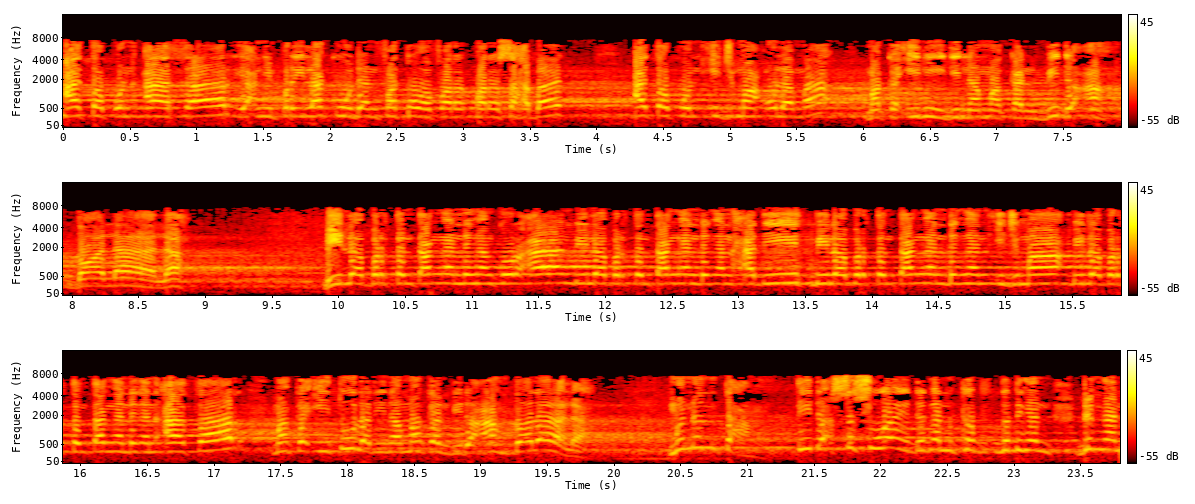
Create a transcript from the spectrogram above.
ataupun athar yakni perilaku dan fatwa para, sahabat ataupun ijma' ulama maka ini dinamakan bid'ah dalalah. Bila bertentangan dengan Quran bila bertentangan dengan hadis bila bertentangan dengan ijma' bila bertentangan dengan athar maka itulah dinamakan bid'ah dalalah menentang tidak sesuai dengan dengan dengan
